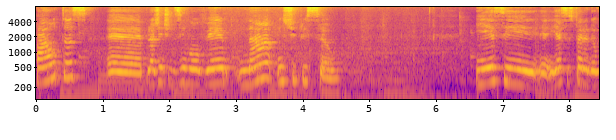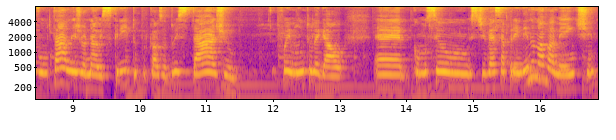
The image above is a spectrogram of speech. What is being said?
pautas é, para a gente desenvolver na instituição. E, esse, e essa história de eu voltar a ler jornal escrito por causa do estágio foi muito legal. É como se eu estivesse aprendendo novamente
